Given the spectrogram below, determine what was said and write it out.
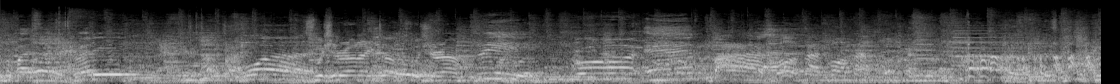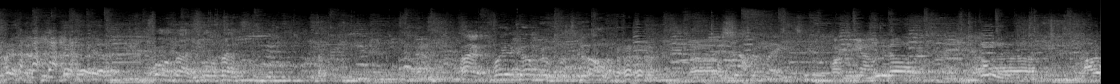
Two for five seconds. Ready? One, Swish it around on your tongue. Swish it around. three, four, and five. Fall fast, fall fast. Ball fast. Ball fast. Alright, put it drum group, let's go. Buddha. Oh. Auto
